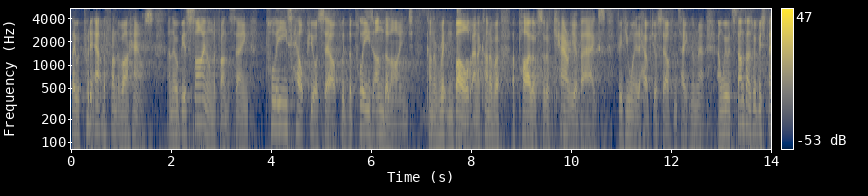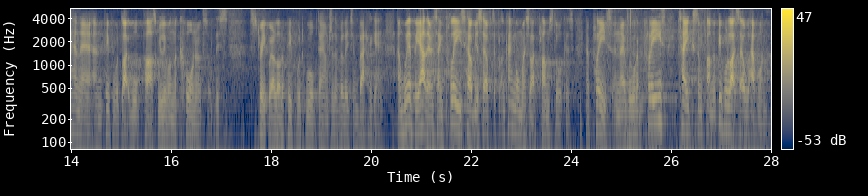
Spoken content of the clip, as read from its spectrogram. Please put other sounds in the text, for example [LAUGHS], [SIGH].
They would put it out the front of our house, and there would be a sign on the front saying, please help yourself with the please underlined, kind of written bold, and a kind of a, a, pile of sort of carrier bags for if you wanted to help yourself and take them around. And we would sometimes we'd be standing there and people would like walk past. We live on the corner of sort of this street where a lot of people would walk down to the village and back again. And we'd be out there and saying, please help yourself to, it came almost like plum stalkers. You know, please, and they'd be walking, please take some plum. And people would like say, oh, we'll have one.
